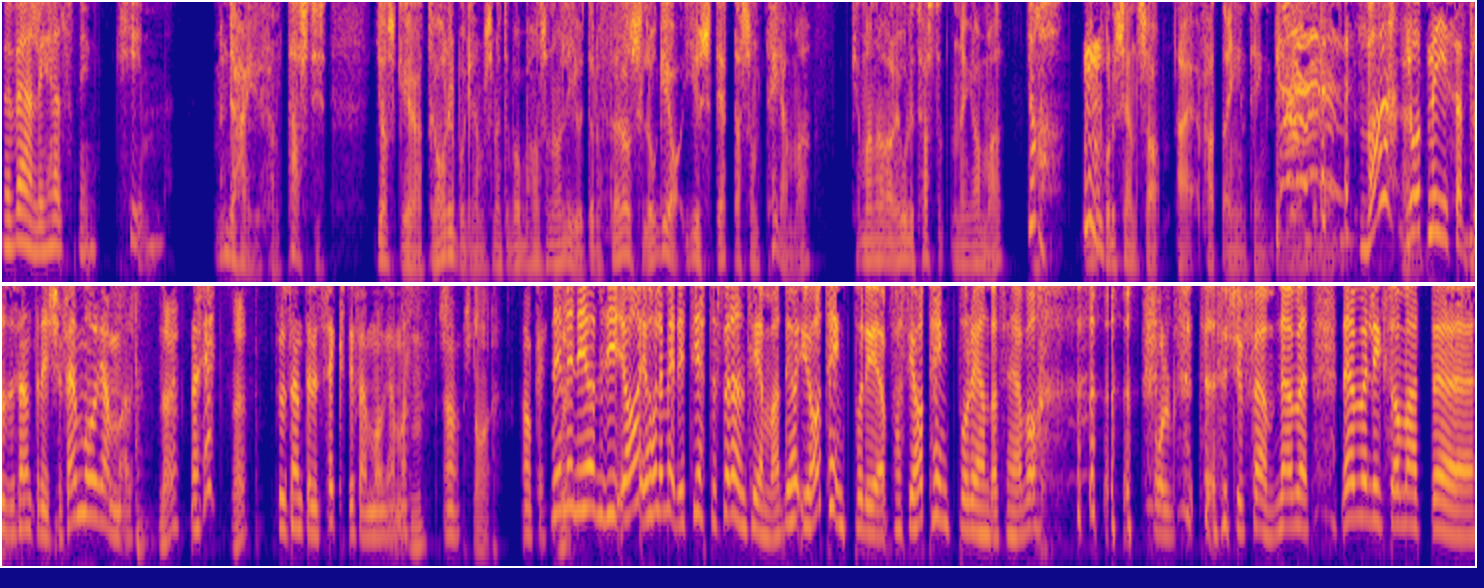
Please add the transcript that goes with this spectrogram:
Med vänlig hälsning, Kim. Men det här är ju fantastiskt. Jag ska göra ett radioprogram som heter Bob Hansson har livet och då föreslog jag just detta som tema. Kan man ha roligt fast att man är gammal? Ja, Min producent sa, nej jag fattar ingenting. Det det. va? Låt mig gissa, producenten är 25 år gammal. nej, Nej, nej. producenten är 65 år gammal. Mm, Ja, snarare. okej. Nej, men jag, det- ja, jag håller med, det är ett jättespännande tema. Det, jag har tänkt på det, fast jag har tänkt på det ända sedan jag var 12. 25. Nej men, nej, men liksom att eh,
